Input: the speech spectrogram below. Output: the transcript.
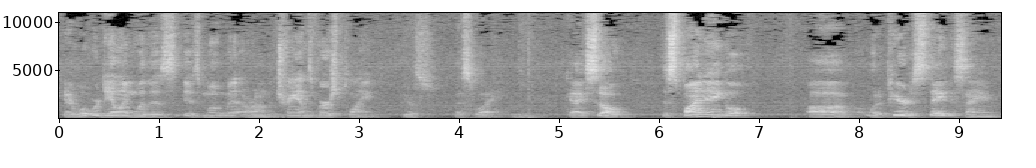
Okay, what we're dealing with is, is movement around the transverse plane, Yes. this way. Mhm. Okay, so the spine angle uh, would appear to stay the same,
